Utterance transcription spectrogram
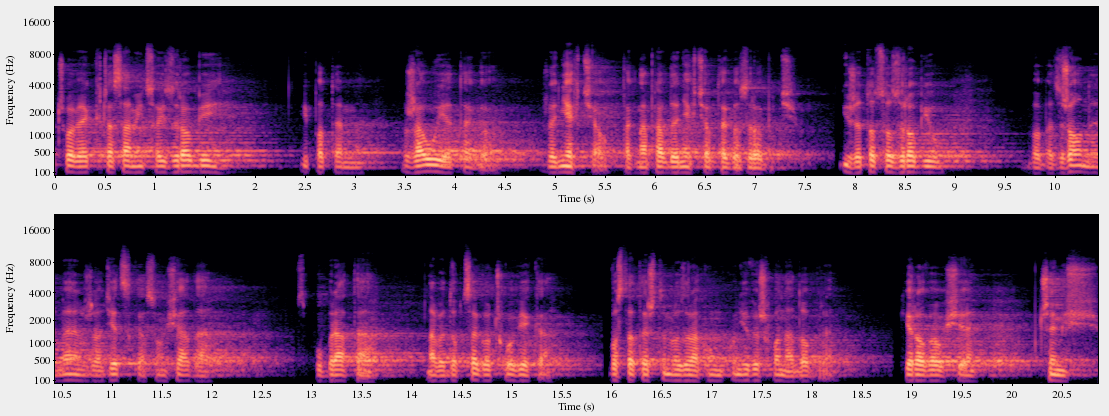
Człowiek czasami coś zrobi i potem żałuje tego, że nie chciał, tak naprawdę nie chciał tego zrobić. I że to, co zrobił wobec żony, męża, dziecka, sąsiada, współbrata, nawet obcego człowieka, w ostatecznym rozrachunku nie wyszło na dobre. Kierował się czymś,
